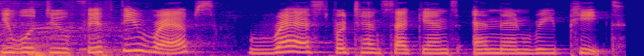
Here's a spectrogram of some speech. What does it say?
You will do 50 reps, rest for 10 seconds, and then repeat.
